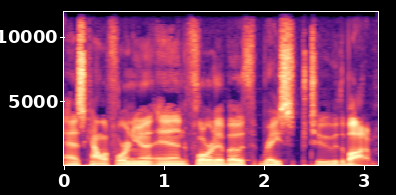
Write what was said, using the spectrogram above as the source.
as California and Florida both race to the bottom.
